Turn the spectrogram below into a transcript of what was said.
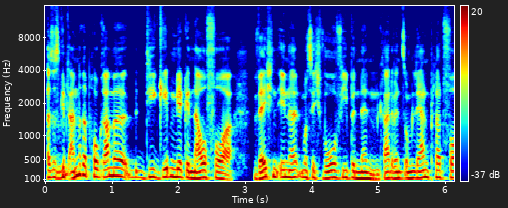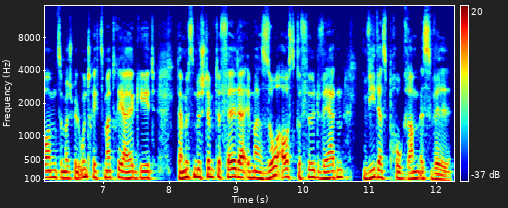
Also es mhm. gibt andere Programme, die geben mir genau vor, welchen Inhalt muss ich wo wie benennen. Gerade wenn es um Lernplattformen, zum Beispiel Unterrichtsmaterial geht, da müssen bestimmte Felder immer so ausgefüllt werden, wie das Programm es will.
